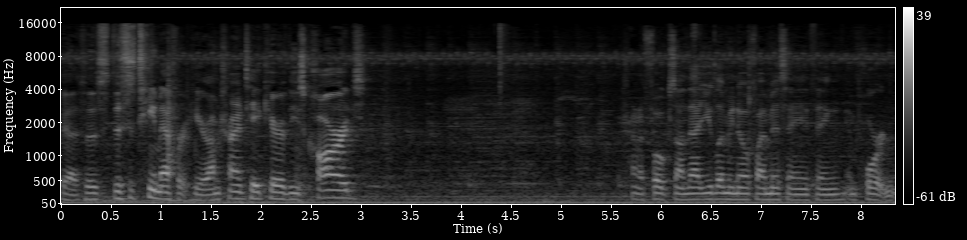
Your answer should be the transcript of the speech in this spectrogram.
Yeah, so this, this is team effort here. I'm trying to take care of these cards. Trying of focus on that. You let me know if I miss anything important.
